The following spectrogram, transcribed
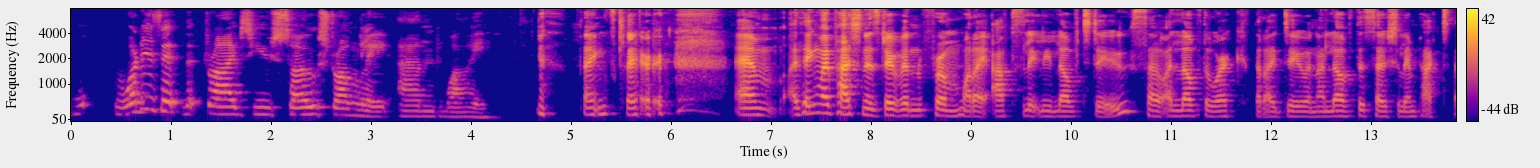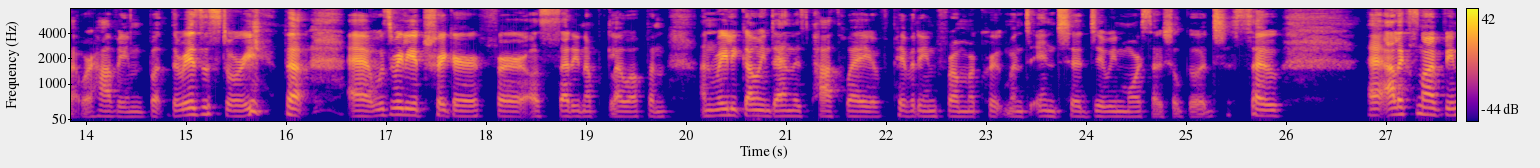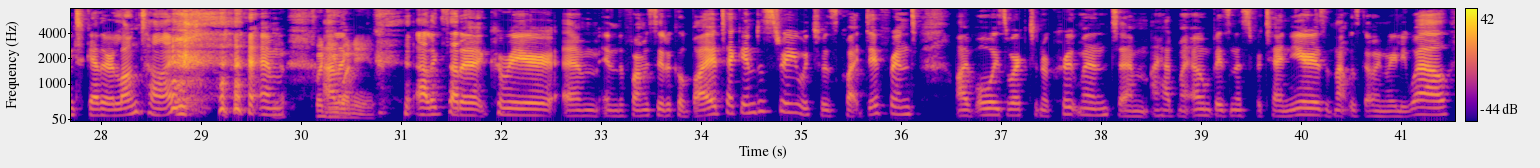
what is it that drives you so strongly and why. Thanks, Claire. Um, I think my passion is driven from what I absolutely love to do. So I love the work that I do and I love the social impact that we're having. But there is a story that uh, was really a trigger for us setting up Glow Up and, and really going down this pathway of pivoting from recruitment into doing more social good. So uh, Alex and I have been together a long time. um, yeah, 21 Alex, years. Alex had a career um, in the pharmaceutical biotech industry, which was quite different. I've always worked in recruitment. Um, I had my own business for 10 years, and that was going really well.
